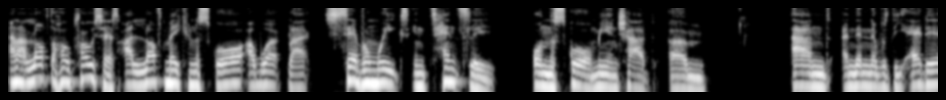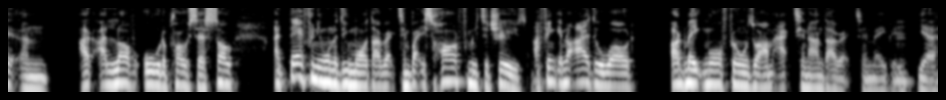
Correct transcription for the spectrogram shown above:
and I love the whole process. I loved making the score. I worked like seven weeks intensely on the score, me and Chad. Um, and and then there was the edit and I, I love all the process. So I definitely want to do more directing, but it's hard for me to choose. I think in an ideal world, I'd make more films where I'm acting and directing, maybe. Mm. Yeah.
